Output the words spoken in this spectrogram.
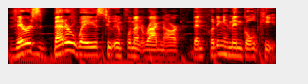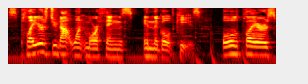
There's better ways to implement Ragnar than putting him in gold keys. Players do not want more things in the gold keys. Old players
